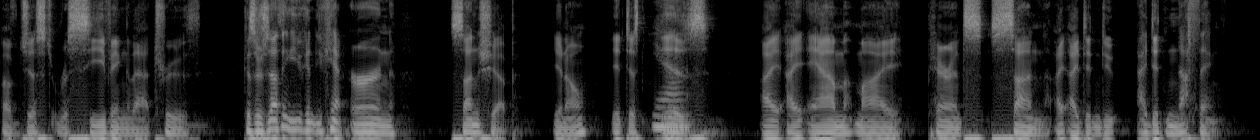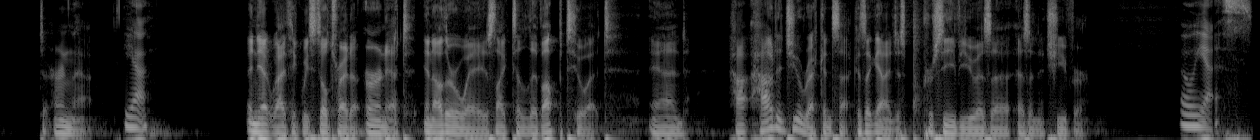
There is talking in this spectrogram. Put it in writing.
of just receiving that truth, because there's nothing you can you can't earn sonship. You know, it just yeah. is. I I am my parents' son. I, I didn't do. I did nothing to earn that. Yeah. And yet I think we still try to earn it in other ways, like to live up to it. And how, how did you reconcile? Because again, I just perceive you as a as an achiever. Oh yes,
